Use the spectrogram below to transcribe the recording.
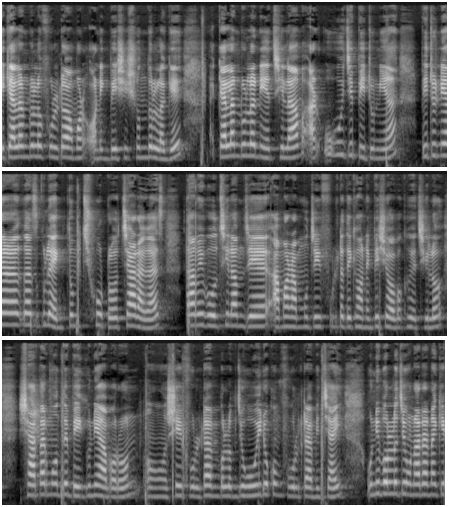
এই ক্যালান্ডুলা ফুলটাও আমার অনেক বেশি সুন্দর লাগে। ক্যালান্ডুলা নিয়েছিলাম আর ওই যে পিটুনিয়া পিটুনিয়া গাছগুলো একদম ছোট, চারা গাছ। তা আমি বলছিলাম যে আমার আম্মু যেই ফুলটা দেখে অনেক বেশি অবাক হয়েছিল, সাদার মধ্যে বেগুনি আবরণ সেই ফুলটা আমি বললাম যে ওই রকম ফুলটা আমি চাই। উনি বলল যে ওনারা নাকি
